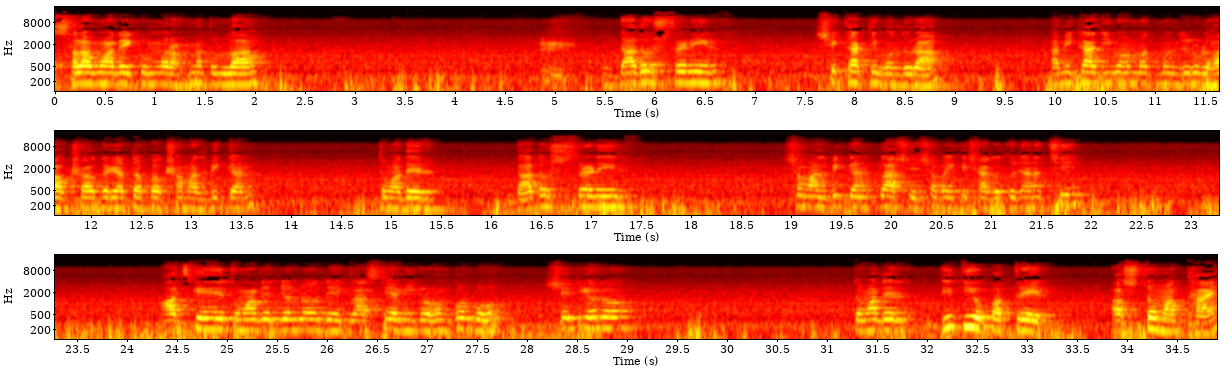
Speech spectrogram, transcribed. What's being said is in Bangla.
আসসালামু আলাইকুম রহমতুল্লাহ। দ্বাদশ শ্রেণির শিক্ষার্থী বন্ধুরা, আমি কাজী মোহাম্মদ মঞ্জুরুল হক, সহকারী অধ্যাপক সমাজবিজ্ঞান তোমাদের দ্বাদশ শ্রেণির সমাজবিজ্ঞান ক্লাসে সবাইকে স্বাগত জানাচ্ছি। আজকে তোমাদের জন্য যে ক্লাসটি আমি গ্রহণ করব, সেটি হলো তোমাদের দ্বিতীয় পত্রের অষ্টম অধ্যায়,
